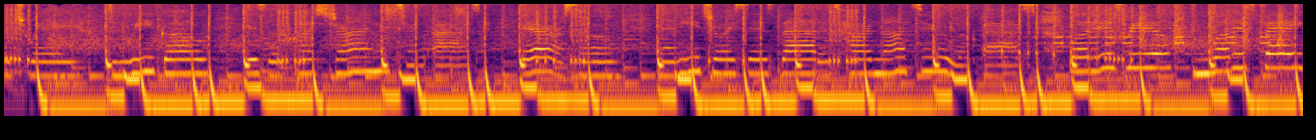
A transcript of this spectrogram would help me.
Which way do we go is the question to ask. There are so many choices that it's hard not to look past. What is real and what is fake?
